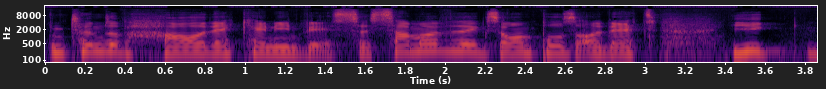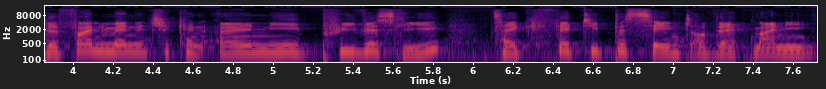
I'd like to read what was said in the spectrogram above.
in terms of how they can invest. So some of the examples are that you the fund manager can only previously take 30% of that money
